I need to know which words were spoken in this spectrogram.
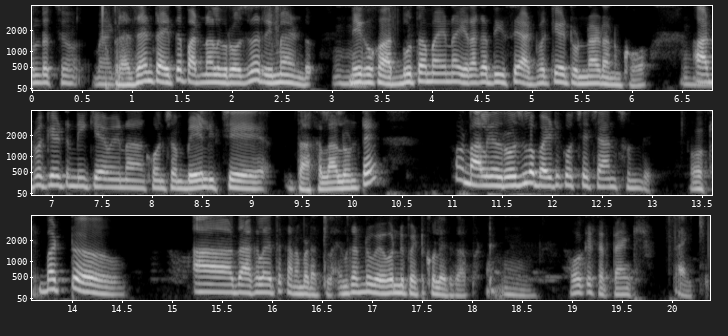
ఉండొచ్చు? ప్రజెంట్ అయితే పద్నాలుగు రోజుల రిమాండ్. నీకు ఒక అద్భుతమైన ఇరగదీసే అడ్వకేట్ ఉన్నాడు అనుకో అడ్వకేట్ నీకేమైనా కొంచెం బెయిల్ ఇచ్చే దాఖలాలు ఉంటే నాలుగైదు రోజుల్లో బయటకు వచ్చే ఛాన్స్ ఉంది. ఓకే. బట్ ఆ దాఖలా అయితే కనబడట్లా. ఎందుకంటే నువ్వు ఎవరిని పెట్టుకోలేదు కాబట్టి. Okay sir thank you thank you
